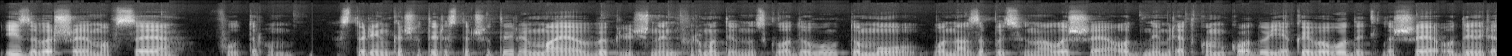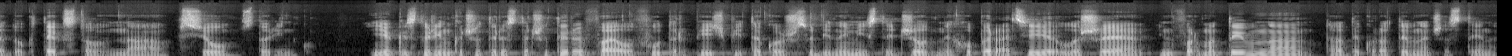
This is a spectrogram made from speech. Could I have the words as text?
І завершуємо все футером. Сторінка 404 має виключно інформативну складову, тому вона записана лише одним рядком коду, який виводить лише один рядок тексту на всю сторінку. Як і сторінка 404, файл footer.php також собі не містить жодних операцій, лише інформативна та декоративна частина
